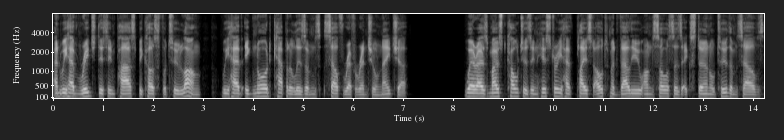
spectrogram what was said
And we have reached this impasse because for too long we have ignored capitalism's self referential nature. Whereas most cultures in history have placed ultimate value on sources external to themselves,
